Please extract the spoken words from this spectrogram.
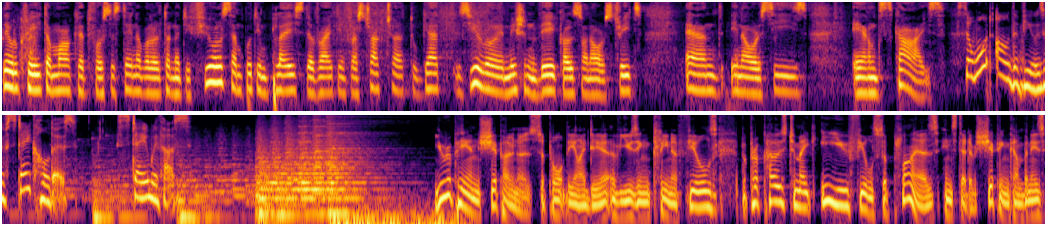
they will create a market for sustainable alternative fuels and put in place the right infrastructure to get zero emission vehicles on our streets and in our seas and skies. So, what are the views of stakeholders? Stay with us. European ship owners support the idea of using cleaner fuels, but propose to make EU fuel suppliers, instead of shipping companies,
